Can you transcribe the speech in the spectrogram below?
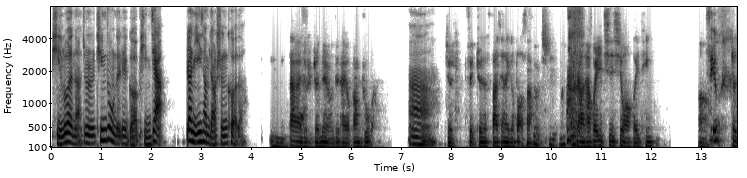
评论呢？就是听众的这个评价，让你印象比较深刻的。嗯，大概就是这内容对他有帮助吧，啊，就是非觉得发现了一个宝藏。然后他会一期一期往回听，啊、这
